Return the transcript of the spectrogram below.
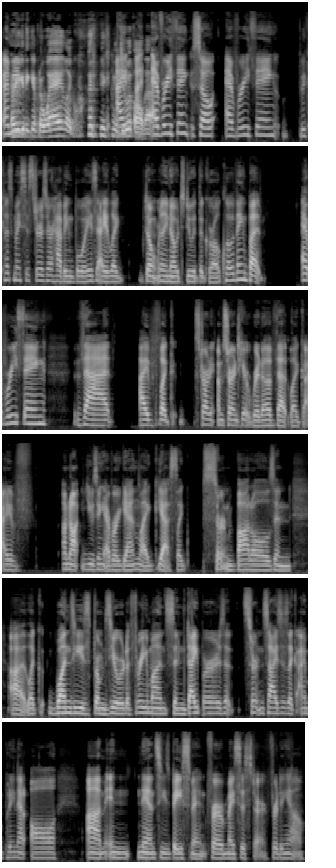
I mean, are you going to give it away? Like, what are you going to do with all that? I, everything. So everything, because my sisters are having boys, I like don't really know what to do with the girl clothing, but everything that I've like starting, I'm starting to get rid of that like I've, I'm not using ever again. Like, yes, like certain bottles and uh, like onesies from zero to three months and diapers at certain sizes. Like I'm putting that all um, in Nancy's basement for my sister for Danielle.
